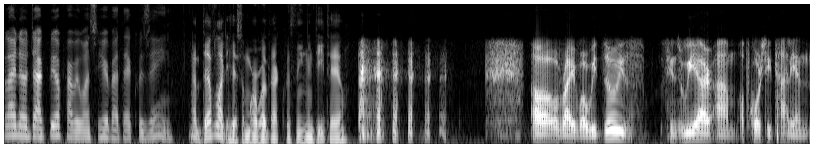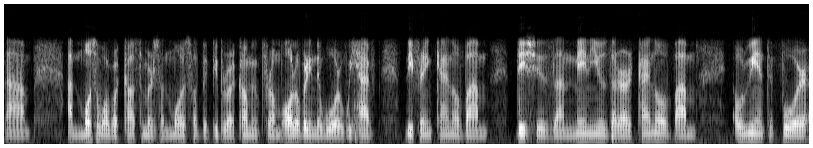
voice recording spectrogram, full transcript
Well, I know Doc Bill probably wants to hear about that cuisine. I'd definitely like to hear some more about that cuisine in detail. All right. What we do is, since we are, um, of course, Italian, um, and most of our customers and most of the people are coming from all over in the world. We have different kind of um, dishes and menus that are kind of um, oriented for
